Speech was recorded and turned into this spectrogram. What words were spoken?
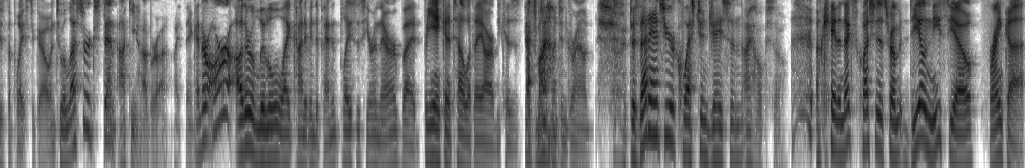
is the place to go. And to a lesser extent, Akihabara, I think. And there are other little, like, kind of independent places here and there, but. But you ain't going to tell what they are because. That's my hunting ground. Does that answer your question, Jason? I hope so. Okay, the next question is from Dionisio Franca.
